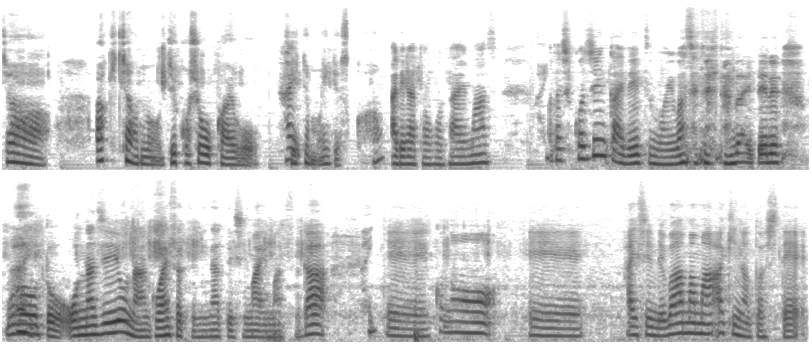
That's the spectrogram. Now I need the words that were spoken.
じゃあ、あきちゃんの自己紹介を聞いてもいいですか、ありがとうございます。はい私個人会でいつも言わせていただいているものと同じようなご挨拶になってしまいますが、はいえーこの、えー配信でワーママアキノとして、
